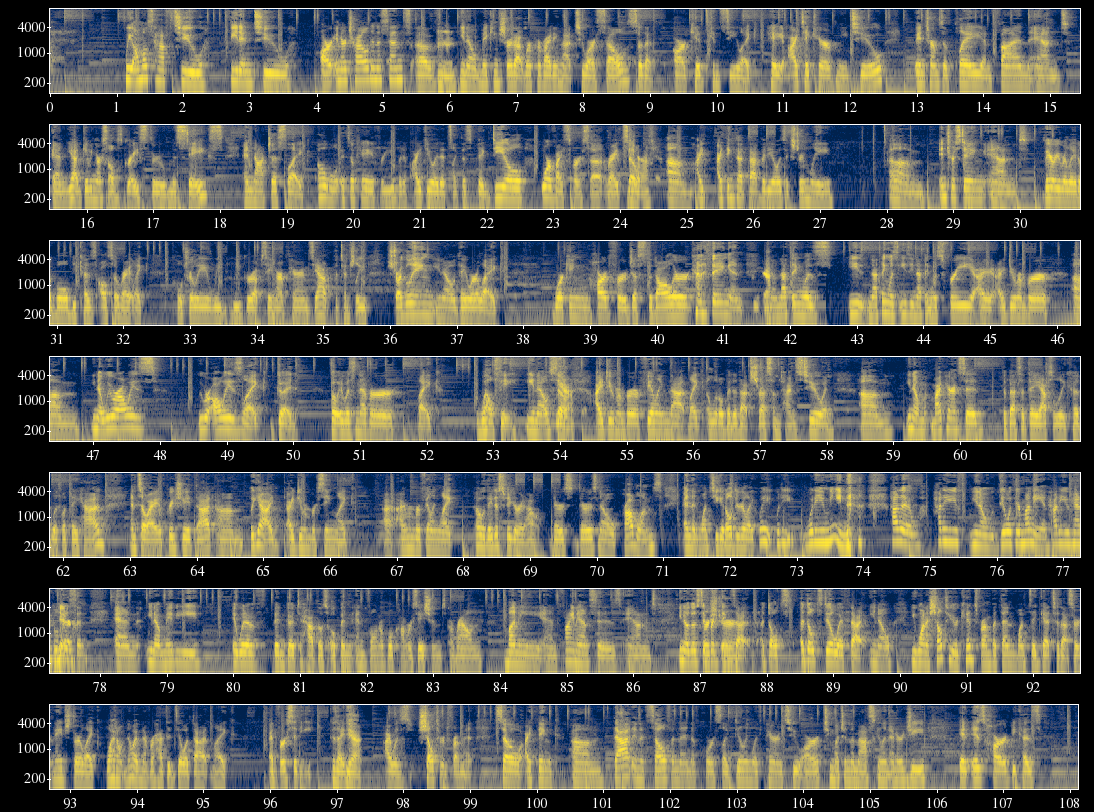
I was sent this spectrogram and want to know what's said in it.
we almost have to feed into our inner child in a sense of mm-hmm. you know making sure that we're providing that to ourselves so that our kids can see like hey i take care of me too in terms of play and fun and and yeah giving ourselves grace through mistakes and not just like oh well it's okay for you but if i do it it's like this big deal or vice versa right so yeah. um i i think that that video is extremely um interesting and very relatable because also right like culturally we we grew up seeing our parents yeah potentially struggling you know they were like working hard for just the dollar kind of thing. And yeah. you know nothing was e- nothing was easy nothing was free. I i do remember um you know we were always we were always like good but it was never like wealthy you know? So yeah. i do remember feeling that like a little bit of that stress sometimes too. And um you know my parents did the best that they absolutely could with what they had. And so i appreciate that. Um but yeah i, I do remember seeing like I remember feeling like, oh, they just figure it out. There's there's no problems. And then once you get older, you're like, wait, what do you what do you mean? how do how do you you know deal with your money and how do you handle yeah. this? And and you know maybe it would have been good to have those open and vulnerable conversations around money and finances and you know those different sure. things that adults adults deal with that you know you want to shelter your kids from but then once they get to that certain age they're like well i don't know i've never had to deal with that like adversity because I yeah. I was sheltered from it. So I think um, that in itself, and then of course, like dealing with parents who are too much in the masculine energy, it is hard because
